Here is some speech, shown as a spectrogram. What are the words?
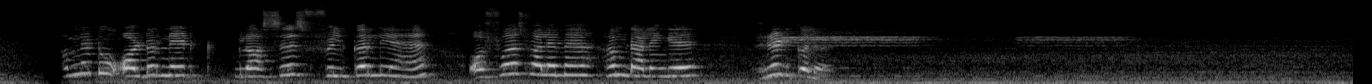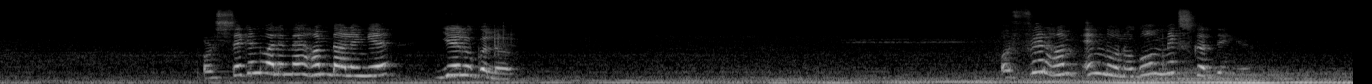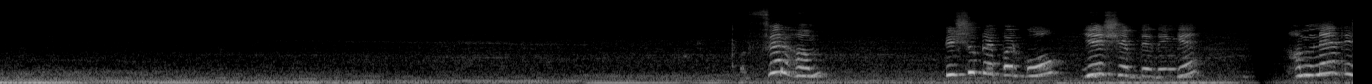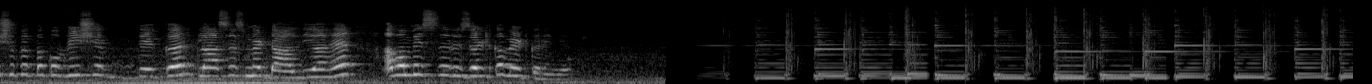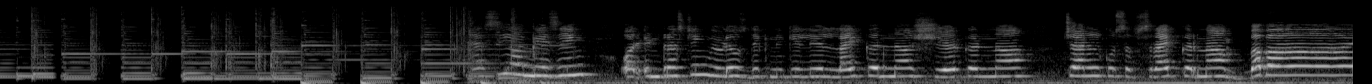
हमने टू ऑल्टरनेट ग्लासेस फिल कर लिए हैं और फ़र्स्ट वाले में हम डालेंगे रेड कलर और सेकंड वाले में हम डालेंगे येलो कलर और फिर हम इन दोनों को मिक्स कर देंगे. और फिर हम टिश्यू पेपर को ये शेप दे देंगे. हमने टिश्यू पेपर को वी शेप देकर ग्लासेस में डाल दिया है. अब हम इस रिज़ल्ट का वेट करेंगे। ऐसी अमेजिंग और इंटरेस्टिंग वीडियोस देखने के लिए लाइक करना शेयर करना चैनल को सब्सक्राइब करना। Bye bye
